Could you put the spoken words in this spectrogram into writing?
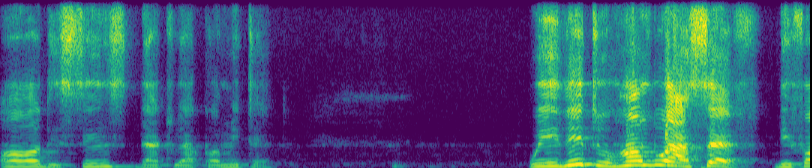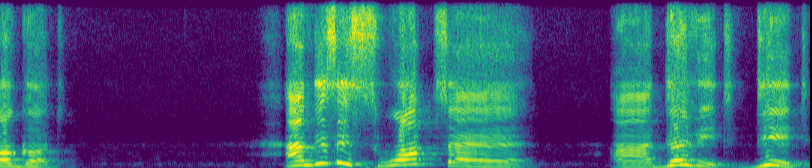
all the sins that we are committed. We need to humble ourselves before God. And this is what uh, uh, David did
